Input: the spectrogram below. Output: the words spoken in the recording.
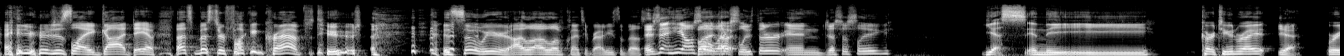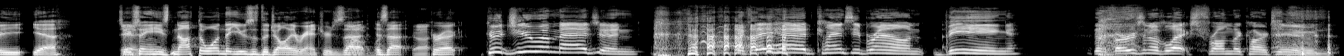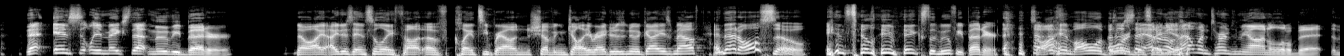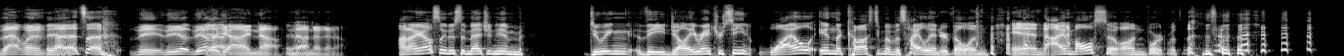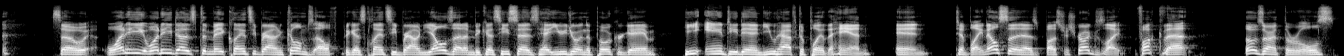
and you're just like, God damn, that's Mister Fucking Krabs, dude. it's so weird. I, lo- I love Clancy Brown. He's the best. Isn't he also But, uh, Lex Luthor in Justice League? yes, in the cartoon, right? Yeah. Where he, yeah. So you're saying he's not the one that uses the Jolly Ranchers? Is that Oh is that God. correct? Could you imagine if they had Clancy Brown being the version of Lex from the cartoon? That instantly makes that movie better. No, I, I just instantly thought of Clancy Brown shoving Jolly Ranchers into a guy's mouth, and that also instantly makes the movie better. So I am all aboard say, this idea. know. That one turns me on a little bit. That one, yeah, uh, that's a. the the the other Yeah. guy. No, no, no, no, no. And I also just imagine him doing the Jolly Rancher scene while in the costume of his Highlander villain, and I'm also on board with this. so what he what he does to make Clancy Brown kill himself because Clancy Brown yells at him because he says, "Hey, you joined the poker game." He anteed in. You have to play the hand. And Tim Blake Nelson as Buster Scruggs is like, "Fuck that. Those aren't the rules."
